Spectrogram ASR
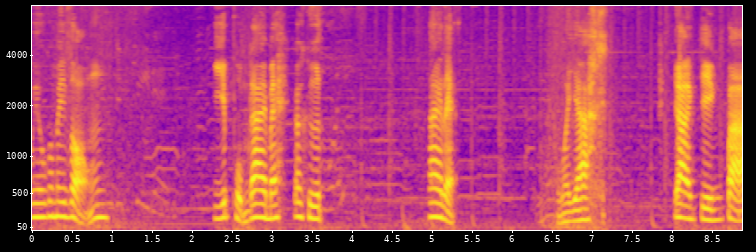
เวลก็ไม่สองยีฟผมได้ไหมก็คือ ได้แหละ ผมว่ายาก ยากจริงป่า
